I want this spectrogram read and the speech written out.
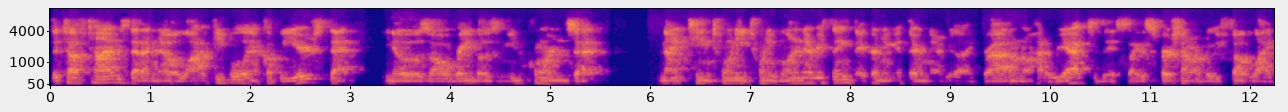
the tough times that I know a lot of people in a couple years that, you know, it was all rainbows and unicorns at 19, 20, 21 and everything. They're going to get there and they'll be like, bro, I don't know how to react to this. Like, this is the first time I really felt like,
